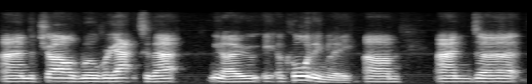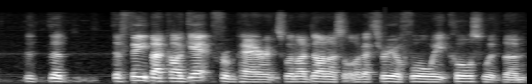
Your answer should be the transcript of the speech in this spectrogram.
and the child will react to that you know, accordingly. Um, and uh, the, the, the feedback I get from parents when I've done a sort of like a three or four week course with them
